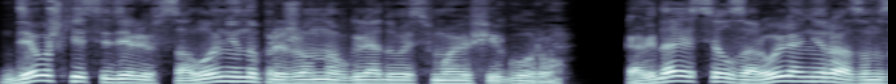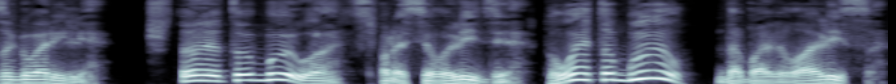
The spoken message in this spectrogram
Девушки сидели в салоне, напряженно вглядываясь в мою фигуру. Когда я сел за руль, они разом заговорили. «Что это было?» — спросила Лидия. «Кто это был?» — добавила Алиса.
